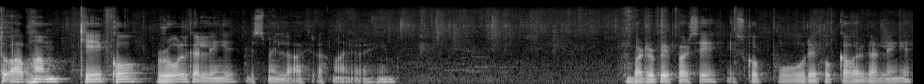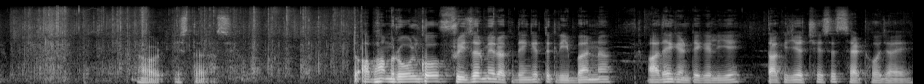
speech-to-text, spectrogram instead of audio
तो अब हम केक को रोल कर लेंगे। बिसमीम बटर पेपर से इसको पूरे को कवर कर लेंगे और इस तरह से। तो अब हम रोल को फ्रीज़र में रख देंगे तकरीबन आधे घंटे के लिए ताकि ये अच्छे से सेट हो जाए।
